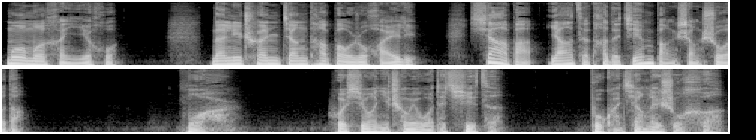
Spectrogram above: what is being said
默默很疑惑。南离川将他抱入怀里，下巴压在他的肩膀上，说道：“默儿。”我希望你成为我的妻子，不管将来如何，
